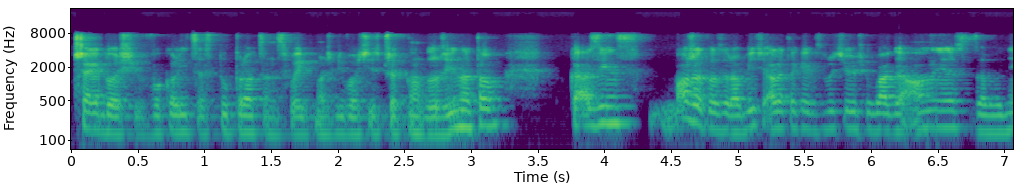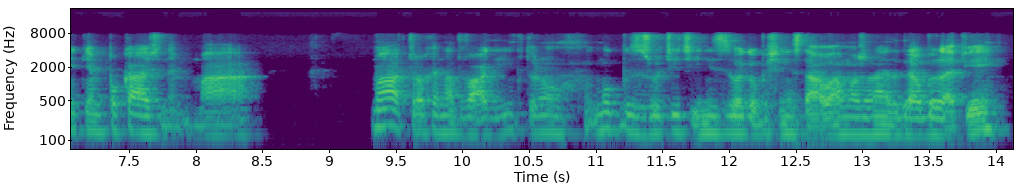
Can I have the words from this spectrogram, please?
czegoś w okolice 100% swoich możliwości sprzed kontuzji, no to Kazins może to zrobić, ale tak jak zwróciłeś uwagę, on jest zawodnikiem pokaźnym. Ma, ma trochę nadwagi, którą mógłby zrzucić i nic złego by się nie stało, a może nawet grałby lepiej.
